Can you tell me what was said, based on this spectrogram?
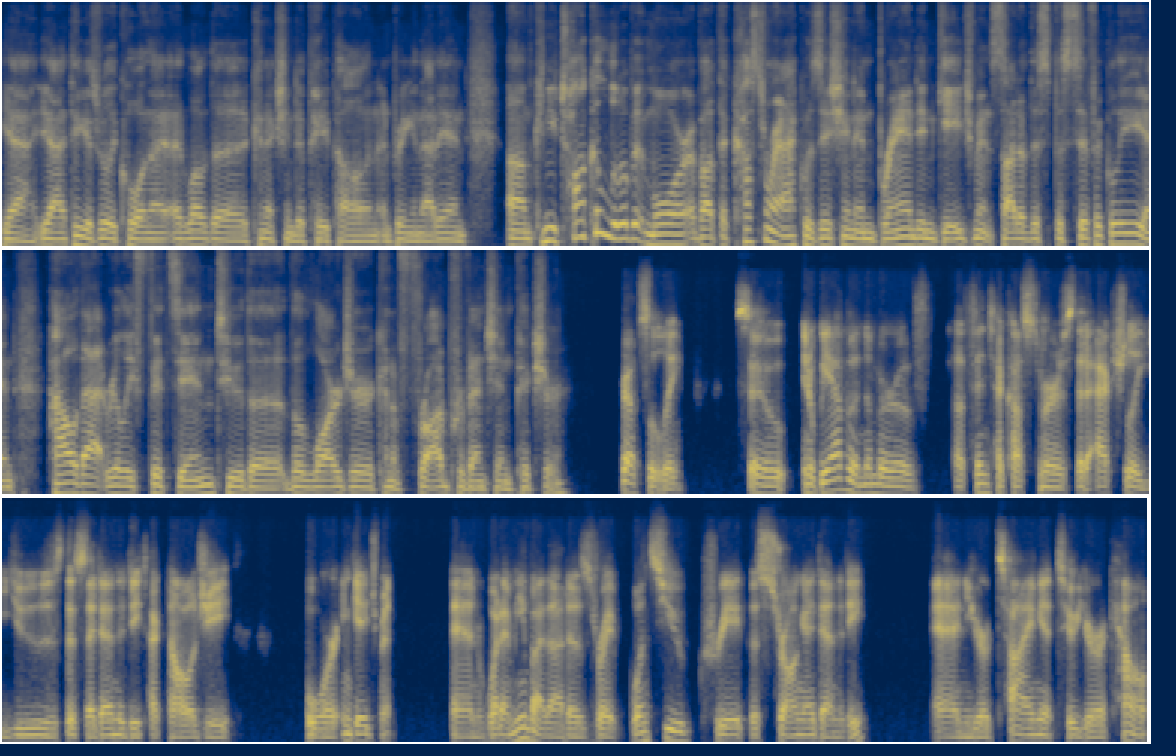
Yeah, yeah, I think it's really cool, and I, I love the connection to PayPal and, and bringing that in. Um, can you talk a little bit more about the customer acquisition and brand engagement side of this specifically, and how that really fits into the the larger kind of fraud prevention picture? Absolutely. So, you know, we have a number of, fintech customers that actually use this identity technology for engagement. And what I mean by that is, right, once you create this strong identity and you're tying it to your account,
